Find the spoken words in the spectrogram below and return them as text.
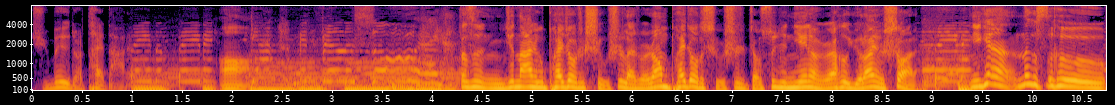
区别有点太大了啊！但是你就拿这个拍照这个手势来说，让我们拍照的手势，这随着年龄然后越来越上了。你看那个时候，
